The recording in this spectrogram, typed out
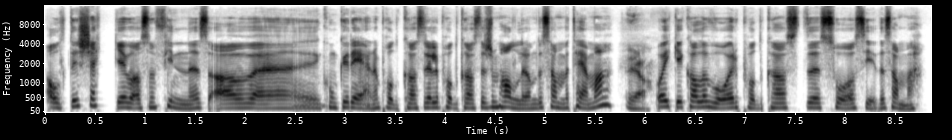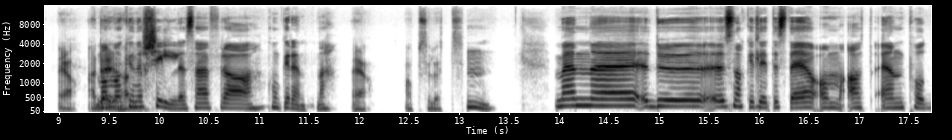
alltid sjekke hva som finnes av eh, konkurrerende podkaster, eller podkaster som handler om det samme temaet, Ja, og ikke kalle vår podkast så å si det samme. ja. Nei, det Man må kunne skille seg fra konkurrentene. Ja, absolutt. Mm. Men eh, du snakket litt i sted om at en pod,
